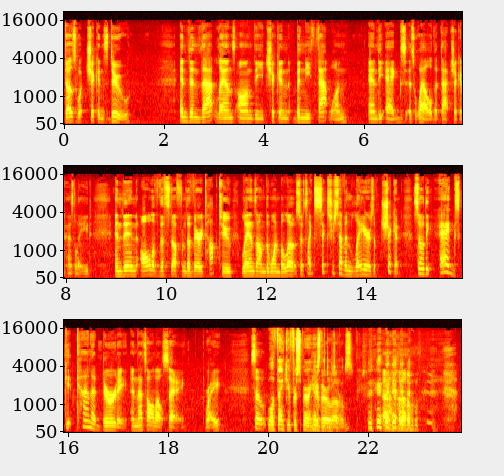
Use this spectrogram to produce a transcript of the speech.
does what chickens do, and then that lands on the chicken beneath that one, and the eggs as well that that chicken has laid, and then all of the stuff from the very top two lands on the one below. So it's like six or seven layers of chicken. So the eggs get kind of dirty, and that's all I'll say, right? So Well, thank you for sparing us the details.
